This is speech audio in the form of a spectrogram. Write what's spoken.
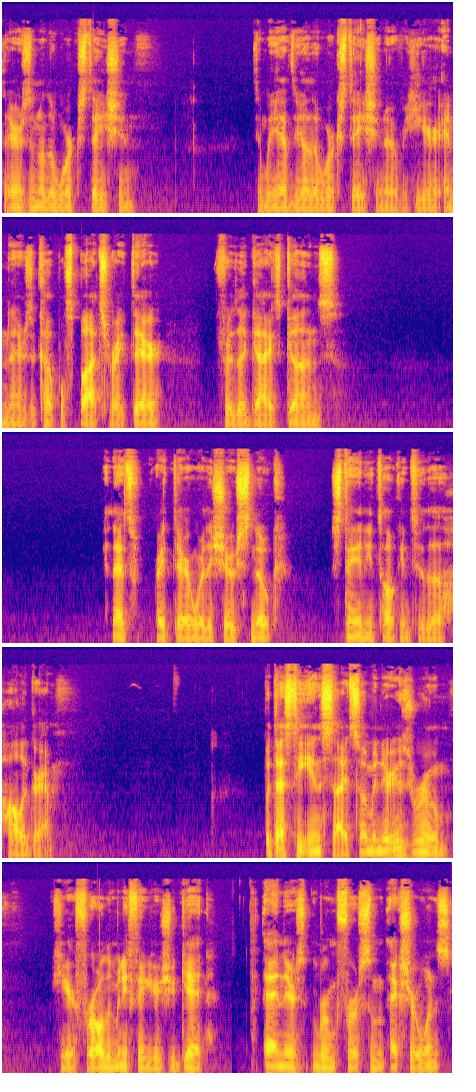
There's another workstation. Then we have the other workstation over here, and there's a couple spots right there for the guy's guns. And that's right there where they show Snoke standing talking to the hologram. But that's the inside. So, I mean, there is room here for all the minifigures you get. And there's room for some extra ones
